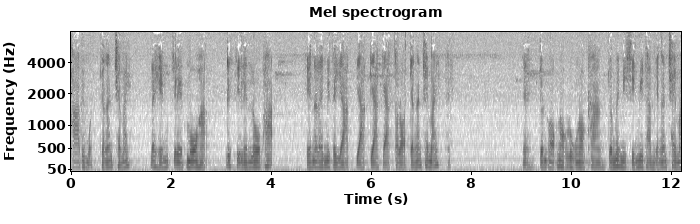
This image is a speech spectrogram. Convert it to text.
ธาไปหมด อย่างนั้นใช่ไหมและเห็นกิเลสโมหะ หรือกิเลสโลภะเห็นอะไรมีแต่อยากอยากอยากอยากตลอดอย่างนั้นใช่ไหมจนออกนอกลูกนอกทาง จนไม่มีศีลมีธรรมอย่างนั้นใช่ไหม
